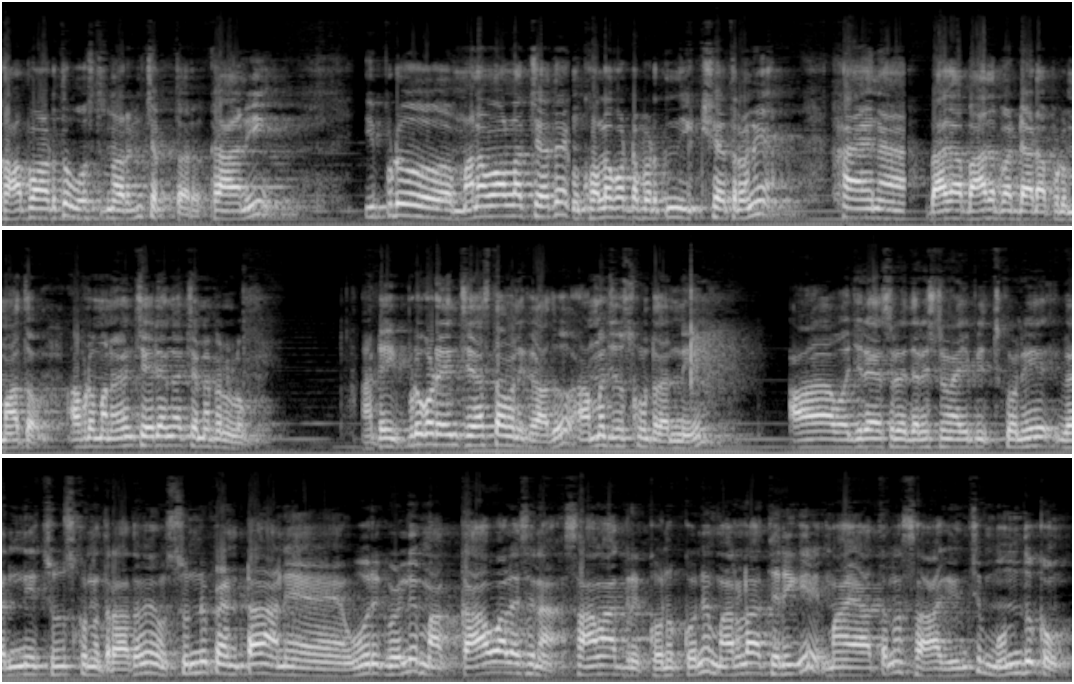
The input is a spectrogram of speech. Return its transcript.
కాపాడుతూ వస్తున్నారని చెప్తారు. కానీ ఇప్పుడు మన వాళ్ళ చేత కొల్లగొట్టబడుతుంది ఈ క్షేత్రాన్ని. ఆయన బాగా బాధపడ్డాడు అప్పుడు మాతో. అప్పుడు మనం ఏం చేయలేంగా చిన్నపిల్లలు. అంటే ఇప్పుడు కూడా ఏం చేస్తామని కాదు. అమ్మ చూసుకుంటుంది అన్నీ. ఆ వజ్రేశ్వరి దర్శనం అయిపించుకొని ఇవన్నీ చూసుకున్న తర్వాత మేము సున్నిపెంట అనే ఊరికి వెళ్ళి మాకు కావలసిన సామాగ్రి కొనుక్కొని మరలా తిరిగి మా యాత్రను సాగించి ముందుకు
